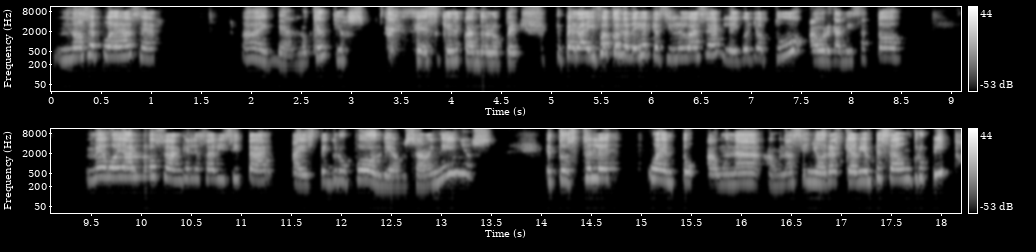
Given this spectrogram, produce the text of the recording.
No se puede hacer. Ay, vean lo que es Dios. Es que cuando lo... Pero ahí fue cuando le dije que sí lo iba a hacer. Le digo yo, tú organiza todo. Me voy a Los Ángeles a visitar a este grupo donde abusaban niños. Entonces le cuento a una, a una señora que había empezado un grupito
